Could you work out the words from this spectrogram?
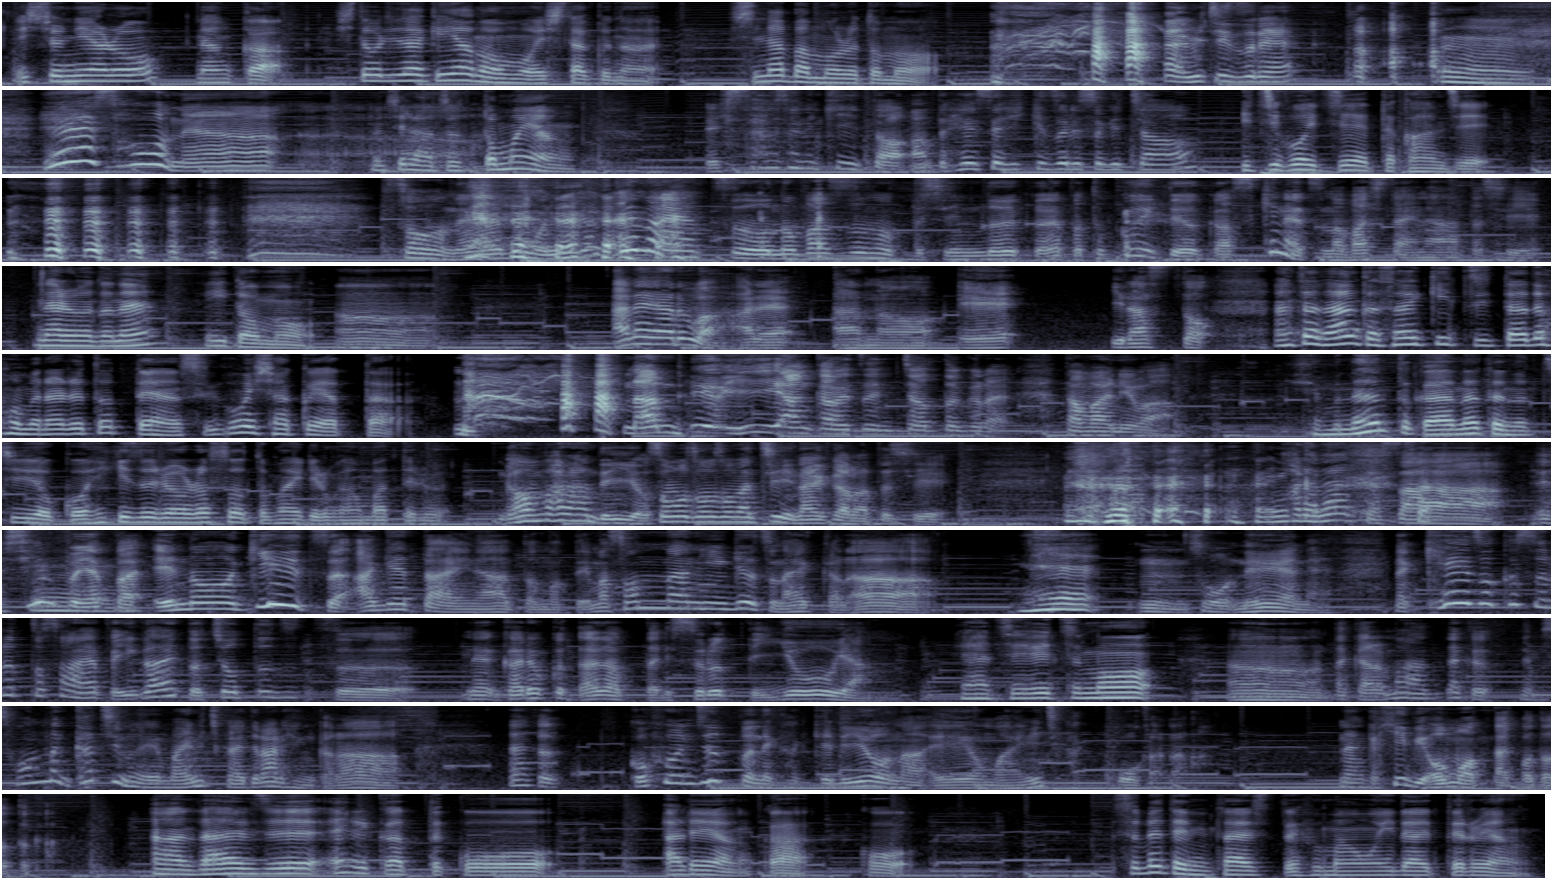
一緒にやろう？なんか一人だけ嫌な思いしたくない？死なばもるとも。道連れうん。えー、そうね。うちらずっともやん。え久々に聞いた。あんた平成引きずりすぎちゃう？一期一会って感じ。そうね。でも苦手なやつを伸ばすのってしんどいからやっぱ得意というか好きなやつ伸ばしたいな私。なるほどね。いいと思う。うん。あれやるわあれ。あの絵イラスト。あんたなんか最近ツイッターで褒められとったやん。すごい尺やった なんでよいいやんか別にちょっとぐらい。たまには。でもなんとかあなたの地位をこう引きずり下ろそうとマイケル頑張ってる。頑張らんでいいよ。そもそもそんな地位ないから私これなんかさシンプルやっぱ絵の技術上げたいなと思って。まあそんなに技術ないから。ね。うんそうねえやねな継続するとさやっぱ意外とちょっとずつね画力って上がったりするって言うやん。いや自立もうん。だからまあなんかでもそんなガチの絵毎日描いてられへんからなんか5分10分で描けるような絵を毎日描こうかな。なんか日々思ったこととか。あ大事。エリカってこうあれやんか。こう全てに対して不満を抱いてるやん。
